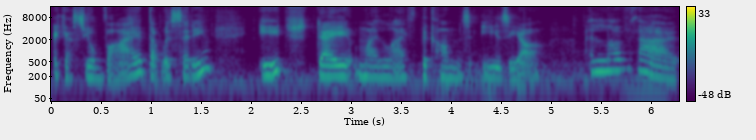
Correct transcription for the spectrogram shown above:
I guess your vibe that we're setting. Each day my life becomes easier. I love that.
